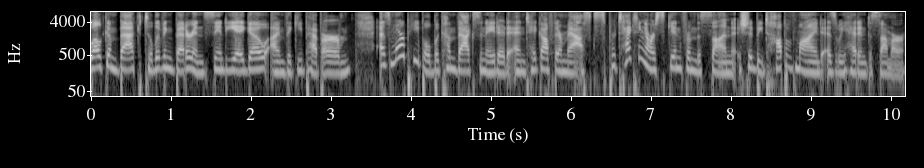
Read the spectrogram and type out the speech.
Welcome back to Living Better in San Diego. I'm Vicki Pepper. As more people become vaccinated and take off their masks, protecting our skin from the sun should be top of mind as we head into summer.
